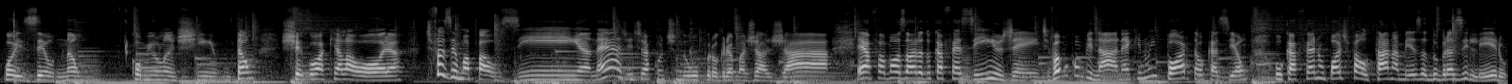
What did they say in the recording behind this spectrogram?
Pois eu não. Comi um lanchinho. Então, chegou aquela hora de fazer uma pausinha, né? A gente já continua o programa já já. É a famosa hora do cafezinho, gente. Vamos combinar, né? Que não importa a ocasião, o café não pode faltar na mesa do brasileiro.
